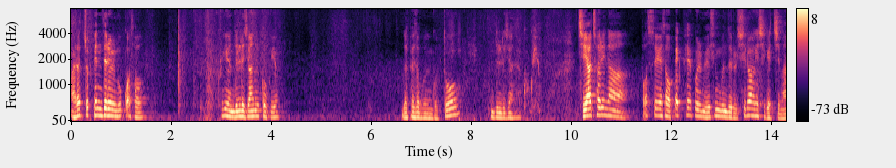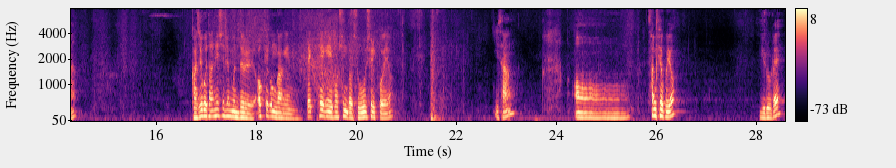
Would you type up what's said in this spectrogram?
아래쪽 밴드를 묶어서 크게 흔들리지 않을 거고요. 옆에서 보는 것도 흔들리지 않을 거고요. 지하철이나 버스에서 백팩을 메신 분들을 싫어하시겠지만 가지고 다니시는 분들 어깨 건강엔 백팩이 훨씬 더 좋으실 거예요. 이상 어, 상표고요. 유로레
